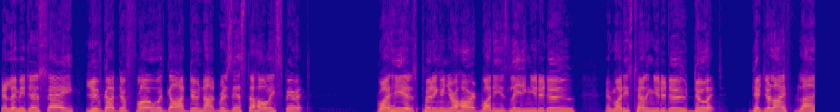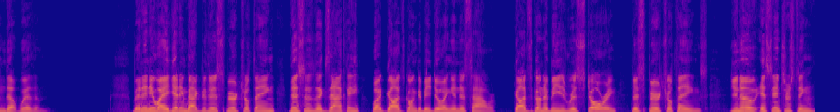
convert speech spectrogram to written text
But let me just say, you've got to flow with God. Do not resist the Holy Spirit. What He is putting in your heart, what He is leading you to do, and what He's telling you to do, do it. Get your life lined up with Him. But anyway, getting back to this spiritual thing, this is exactly what God's going to be doing in this hour. God's going to be restoring the spiritual things. You know, it's interesting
